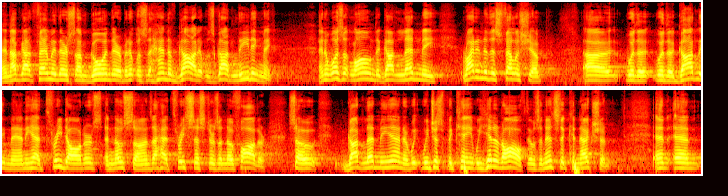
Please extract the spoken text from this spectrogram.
And I've got family there, so I'm going there. But it was the hand of God, it was God leading me. And it wasn't long that God led me right into this fellowship uh, with, a, with a godly man. He had three daughters and no sons. I had three sisters and no father. So God led me in, and we, we just became, we hit it off. There was an instant connection. And, and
